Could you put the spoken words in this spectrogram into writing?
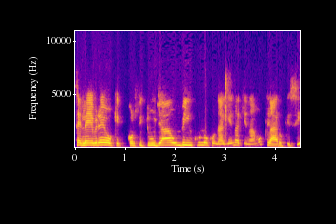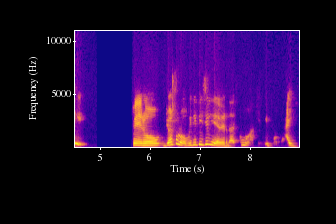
celebre o que constituya un vínculo con alguien a quien amo, claro que sí. Pero yo solo veo muy difícil y de verdad es como, ¿a Ay,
